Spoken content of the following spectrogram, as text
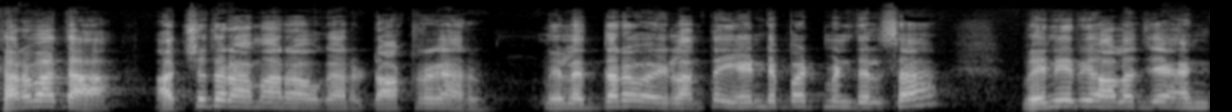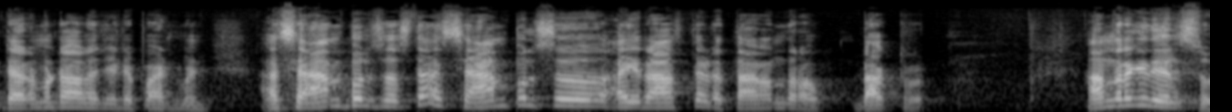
తర్వాత అచ్యుత రామారావు గారు డాక్టర్ గారు వీళ్ళిద్దరూ వీళ్ళంతా ఏం డిపార్ట్మెంట్ తెలుసా? Venereology and dermatology department. ఆ శాంపుల్స్ వస్తే ఆ శాంపుల్స్ అవి రాస్తాడు తానందరావు డాక్టర్. అందరికీ తెలుసు.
